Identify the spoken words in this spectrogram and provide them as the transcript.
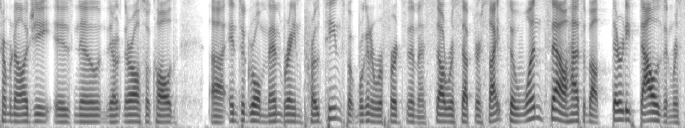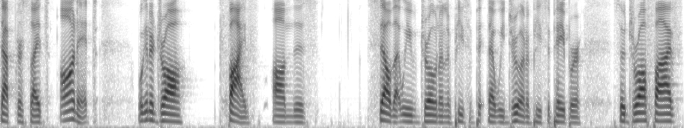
terminology is known. They're, they're also called uh, integral membrane proteins, but we're going to refer to them as cell receptor sites. So one cell has about 30,000 receptor sites on it. We're going to draw five on this cell that we've drawn on a piece of that we drew on a piece of paper. So draw five,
